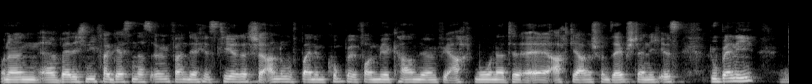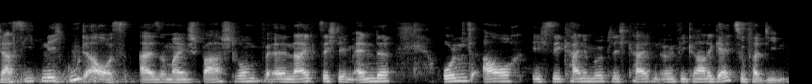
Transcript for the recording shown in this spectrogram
Und dann äh, werde ich nie vergessen, dass irgendwann der hysterische Anruf bei einem Kumpel von mir kam, der irgendwie acht Monate, äh, acht Jahre schon selbstständig ist. Du Benny, das sieht nicht gut aus. Also mein Sparstrumpf äh, neigt sich dem Ende und auch ich sehe keine Möglichkeiten, irgendwie gerade Geld zu verdienen.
